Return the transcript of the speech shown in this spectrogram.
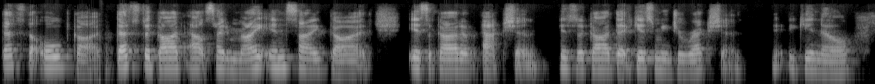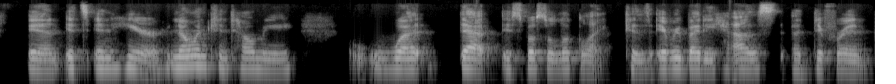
that's the old God. That's the God outside of my inside God is a God of action, is a God that gives me direction, you know, and it's in here. No one can tell me what that is supposed to look like because everybody has a different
